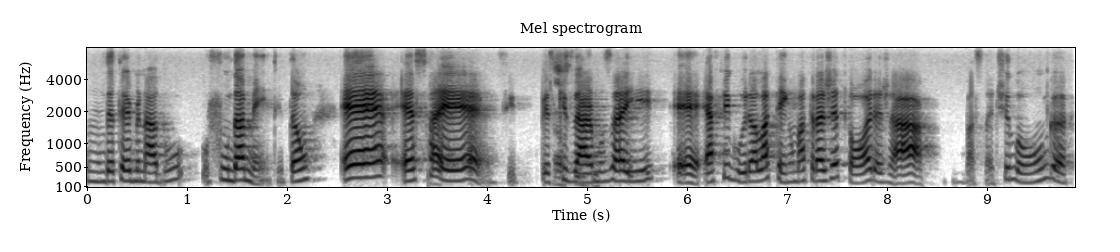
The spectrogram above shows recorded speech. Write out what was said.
um determinado fundamento. Então, é essa é, se pesquisarmos aí, é, é a figura, ela tem uma trajetória já bastante longa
